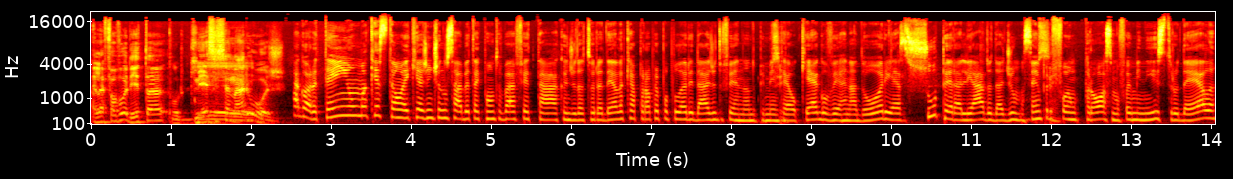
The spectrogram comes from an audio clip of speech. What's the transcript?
Ela é favorita Porque- nesse cenário hoje. Agora, tem uma questão aí que a gente não sabe até que ponto vai afetar a candidatura dela, que é a própria popularidade do Fernando Pimentel, que é governador e é super aliado da Dilma, sempre Sim. foi um próximo, foi ministro dela,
